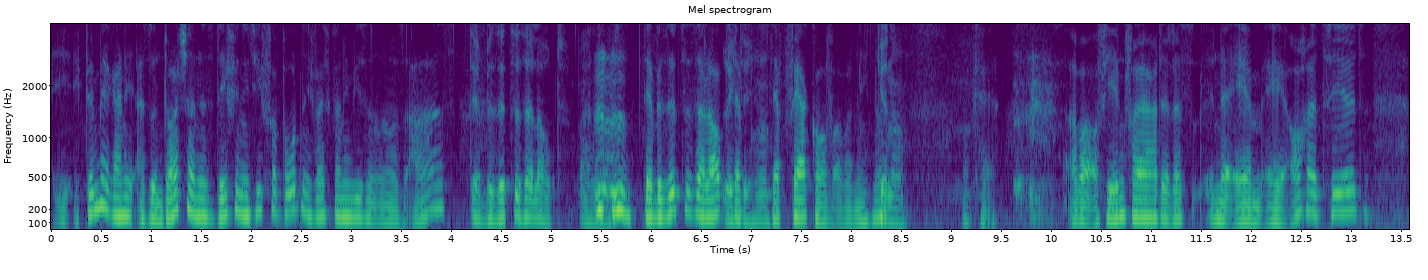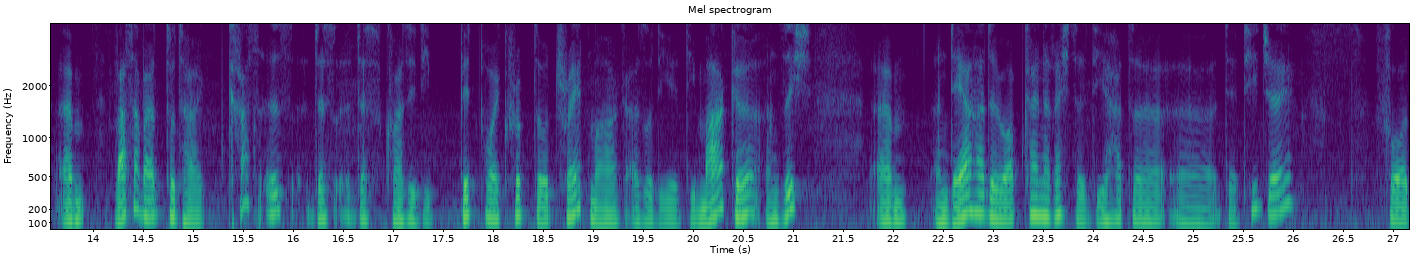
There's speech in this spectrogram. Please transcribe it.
ich, ich, bin mir gar nicht, also in Deutschland ist es definitiv verboten, ich weiß gar nicht, wie es in den USA ist. Der Besitz ist erlaubt. Also der Besitz ist erlaubt, Richtig, der, ne? der Verkauf aber nicht, ne? Genau. Okay. Aber auf jeden Fall hat er das in der AMA auch erzählt. Ähm, was aber total krass ist, dass, dass quasi die BitBoy Crypto Trademark, also die, die Marke an sich, ähm, an der hatte überhaupt keine Rechte. Die hatte äh, der TJ vor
